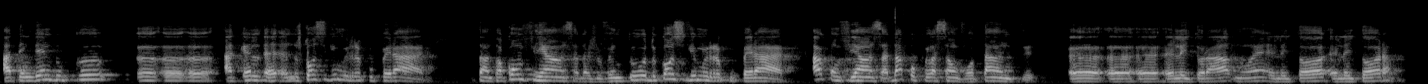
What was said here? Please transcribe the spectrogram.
atendendo que uh, uh, aquele, nós conseguimos recuperar tanto a confiança da juventude, conseguimos recuperar a confiança da população votante eleitoral, não é, eleitor, eleitora,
